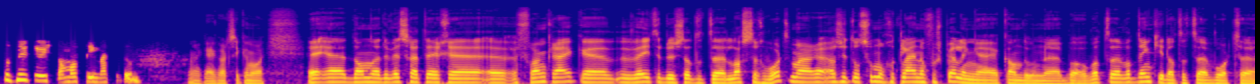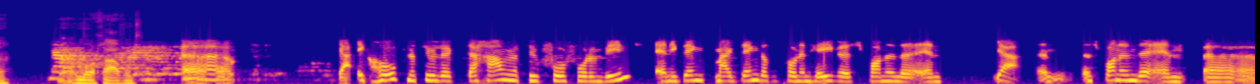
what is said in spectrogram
tot nu toe is het allemaal prima te doen. Nou, kijk, hartstikke mooi. Hey, dan de wedstrijd tegen Frankrijk. we weten dus dat het lastig wordt. Maar als je tot nog een kleine voorspelling kan doen, Bo. Wat, wat denk je dat het wordt morgenavond? ja, ik hoop natuurlijk, daar gaan we natuurlijk voor, voor een winst. En ik denk, maar ik denk dat het gewoon een hele spannende en ja, een, een spannende en uh,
